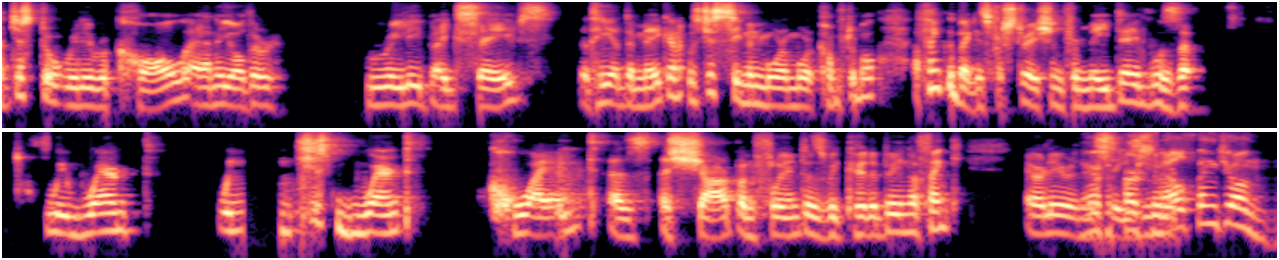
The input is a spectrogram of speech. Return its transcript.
I just don't really recall any other really big saves that he had to make, and it was just seeming more and more comfortable. I think the biggest frustration for me, Dave, was that we weren't we just weren't quite as, as sharp and fluent as we could have been. I think earlier in There's the season. There's a personnel thing, John.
